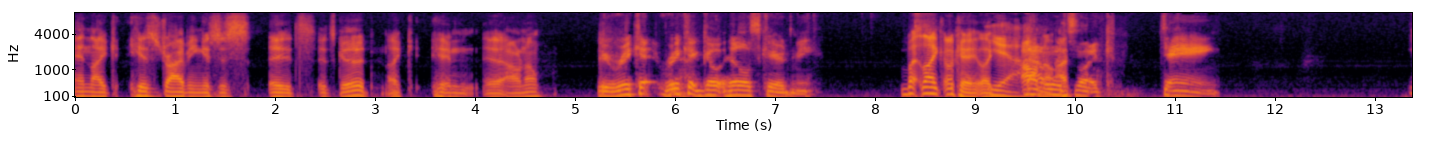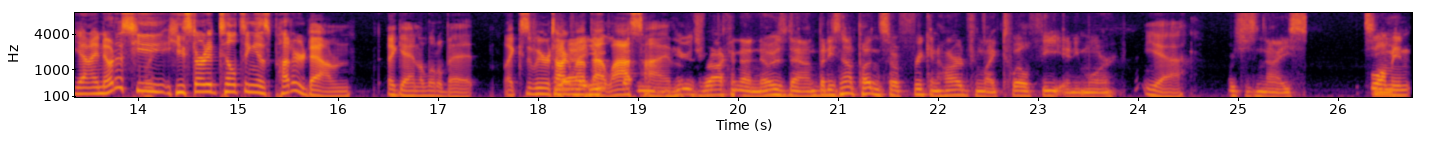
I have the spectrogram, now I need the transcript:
and like his driving is just it's it's good. Like and uh, I don't know, Dude, Rick at, Rick at Goat Hill scared me. but like okay, like Yeah. I don't know. I- was like, dang. Yeah, and I noticed he he started tilting his putter down again a little bit. Like cuz we were talking Yeah, about that last putting- time. He was rocking that nose down, but he's not putting so freaking hard from like 12 feet anymore, Yeah. which is nice. well, I mean,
